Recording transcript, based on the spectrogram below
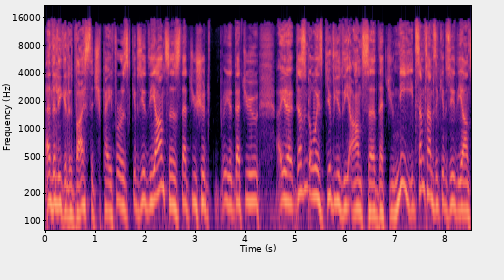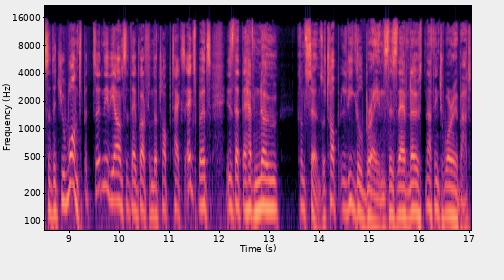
and the legal advice that you pay for is gives you the answers that you should that you uh, you know doesn't always give you the answer that you need. Sometimes it gives you the answer that you want, but certainly the answer they've got from the top tax experts is that they have no concerns or top legal brains as they have no nothing to worry about.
